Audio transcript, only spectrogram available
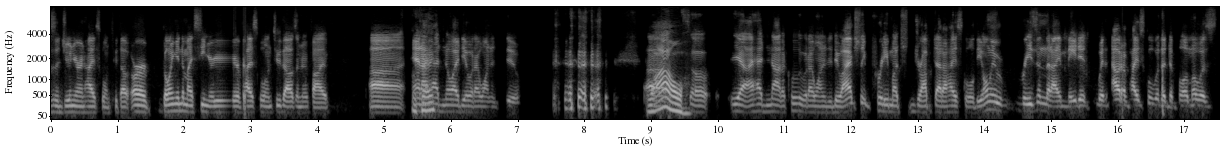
a junior in high school in 2000, or going into my senior year of high school in 2005, uh, and okay. I had no idea what I wanted to do. Uh, wow. Uh, so yeah, I had not a clue what I wanted to do. I actually pretty much dropped out of high school. The only reason that I made it with out of high school with a diploma was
